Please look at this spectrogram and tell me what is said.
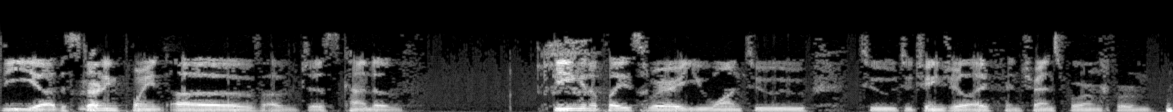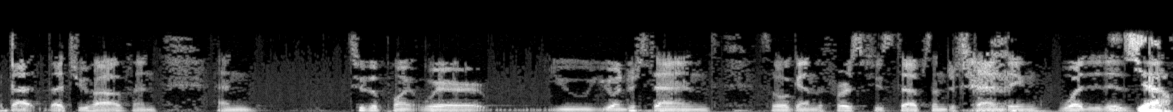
the uh, the starting point of of just kind of being in a place where you want to to to change your life and transform from that that you have and and to the point where you you understand. So again the first few steps understanding what it is yeah. that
